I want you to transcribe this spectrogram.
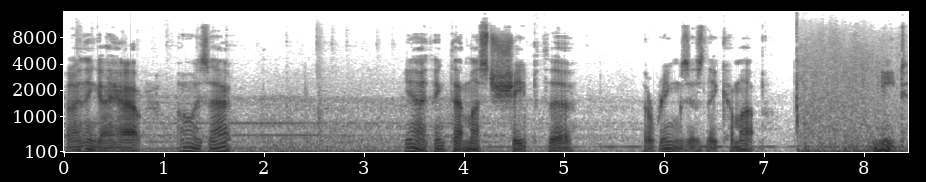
But I think I have. Oh, is that? Yeah, I think that must shape the the rings as they come up. Neat.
